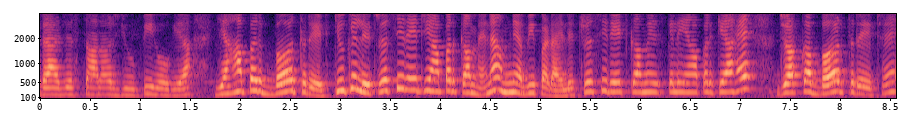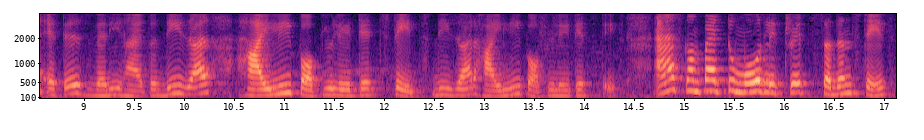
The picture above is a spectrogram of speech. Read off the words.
राजस्थान और यूपी हो गया। यहाँ पर बर्थ रेट क्योंकि लिटरेसी रेट यहाँ पर कम है ना, हमने भी पढ़ा है लिटरेसी रेट कम है, इसके लिए यहाँ पर क्या है? जो आपका बर्थ रेट है इट इज़ वेरी हाई तो these are highly populated states these are highly populated states as compare to more literate southern states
